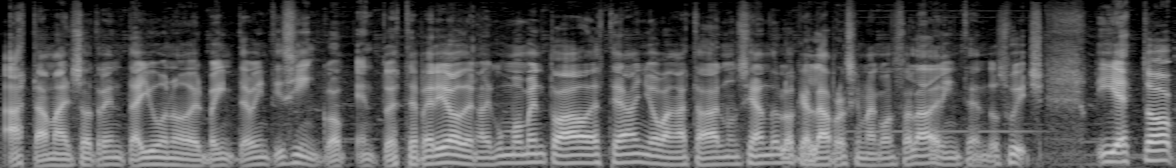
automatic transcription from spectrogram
hasta marzo 31 del 2025, en todo este periodo, en algún momento dado de este año, van a estar anunciando lo que es la próxima consola de Nintendo Switch. Y esto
